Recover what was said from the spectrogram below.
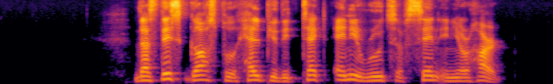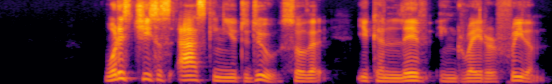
Does this gospel help you detect any roots of sin in your heart? What is Jesus asking you to do so that you can live in greater freedom.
